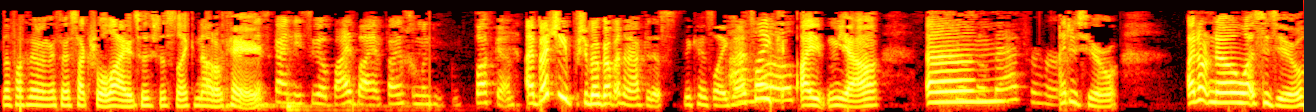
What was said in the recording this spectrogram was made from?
the fuck they're doing with their sexual lives. It's just like, not okay. This guy needs to go bye bye and find someone who can fuck him. I bet she she broke up with him after this because like I that's like. I yeah. Um, I feel so bad for her. I do too. I don't know what to do.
